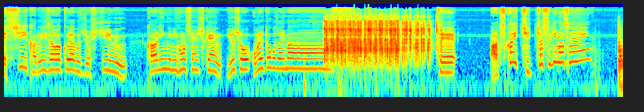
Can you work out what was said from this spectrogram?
SC 軽井沢クラブ女子チームカーリング日本選手権優勝おめでとうございますって扱いちっちゃすぎません。よう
